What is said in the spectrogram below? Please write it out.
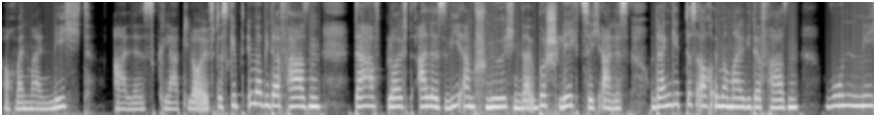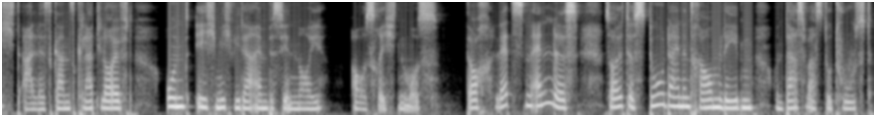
auch wenn mal nicht alles glatt läuft. Es gibt immer wieder Phasen, da läuft alles wie am Schnürchen, da überschlägt sich alles. Und dann gibt es auch immer mal wieder Phasen, wo nicht alles ganz glatt läuft und ich mich wieder ein bisschen neu ausrichten muss. Doch letzten Endes solltest du deinen Traum leben und das, was du tust,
